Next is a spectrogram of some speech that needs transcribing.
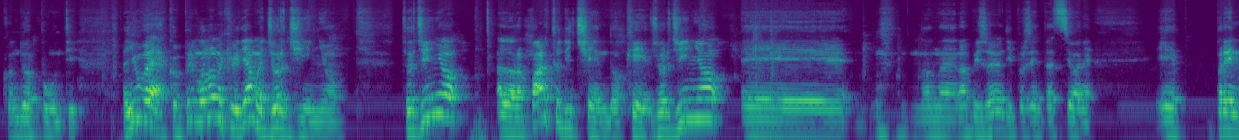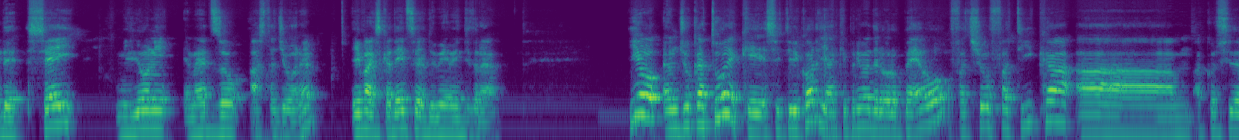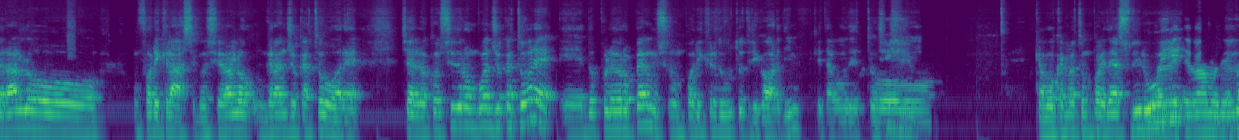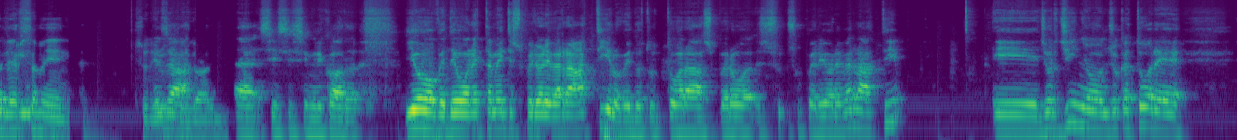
con due appunti. La Juve, ecco, il primo nome che vediamo è Giorginio. Giorginio, allora, parto dicendo che Giorginio eh, non, non, ha bisogno di presentazione, eh, prende 6 milioni e mezzo a stagione e va in scadenza nel 2023. Io è un giocatore che, se ti ricordi, anche prima dell'Europeo facevo fatica a, a considerarlo un fuoriclasse, considerarlo un gran giocatore. Cioè, lo considero un buon giocatore e dopo l'Europeo mi sono un po' ricreduto, ti ricordi? Che ti avevo detto sì, sì. che avevo cambiato un po' idea su di lui. Lo vedevamo diversamente. Su di esatto. Lui, eh, sì, sì, sì, mi ricordo. Io vedevo nettamente superiore Verratti, lo vedo tuttora supero- su- superiore Verratti e Giorginio è un giocatore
